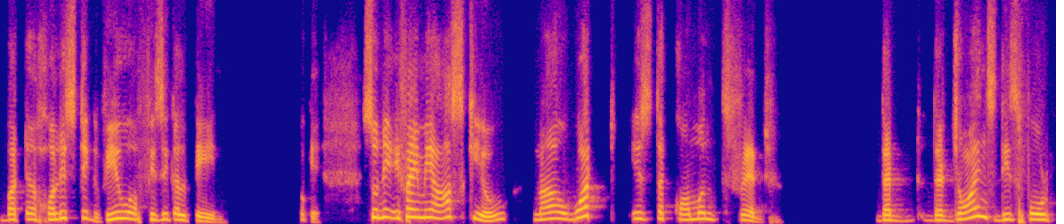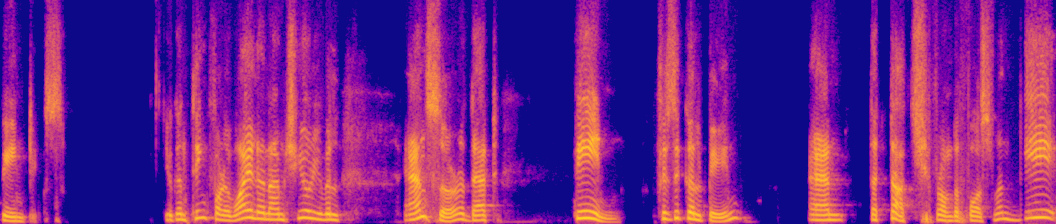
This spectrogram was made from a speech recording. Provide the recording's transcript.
but a holistic view of physical pain. Okay. So if i may ask you now what is the common thread that that joins these four paintings? You can think for a while and i'm sure you will answer that pain physical pain and the touch from the first one they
